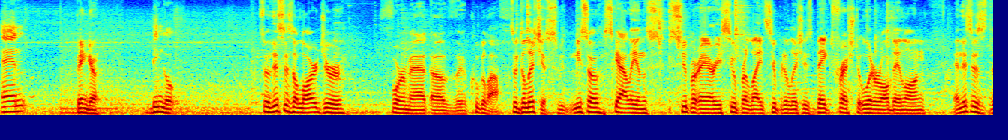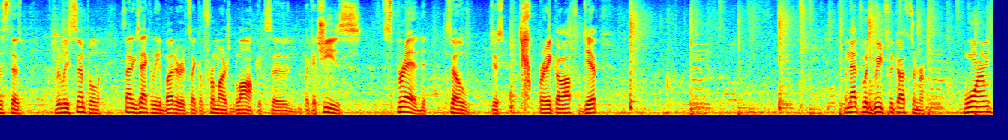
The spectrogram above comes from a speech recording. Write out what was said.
and Bingo. bingo. So this is a larger format of the Kugelhof. So delicious. Miso scallions, super airy, super light, super delicious, baked fresh to order all day long. And this is just a really simple. It's not exactly a butter. It's like a fromage blanc. It's a like a cheese spread. So just break off, dip, and that's what greets the customer. Warm,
